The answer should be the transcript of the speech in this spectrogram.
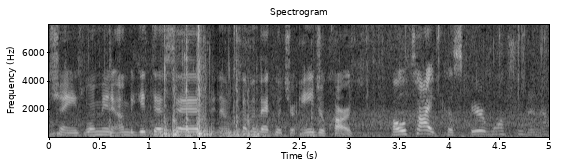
to change. One minute, I'm to get that set, and I'm coming back with your angel cards. Hold tight, because Spirit wants you to know.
